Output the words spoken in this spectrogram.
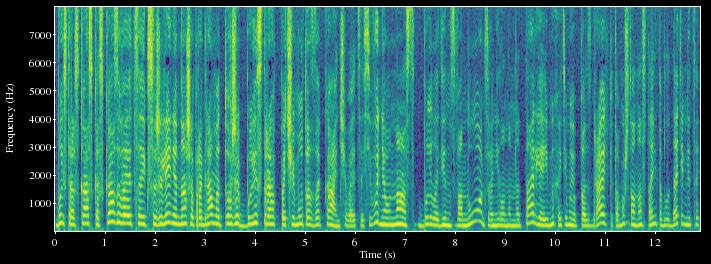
Быстро сказка сказывается, и, к сожалению, наша программа тоже быстро почему-то заканчивается. Сегодня у нас был один звонок, звонила нам Наталья, и мы хотим ее поздравить, потому что она станет обладательницей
